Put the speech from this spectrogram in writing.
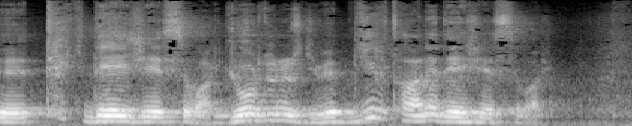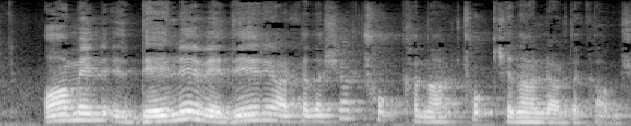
e, tek DC'si var. Gördüğünüz gibi bir tane DC'si var. AML, DL ve DR arkadaşlar çok kenar, çok kenarlarda kalmış.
